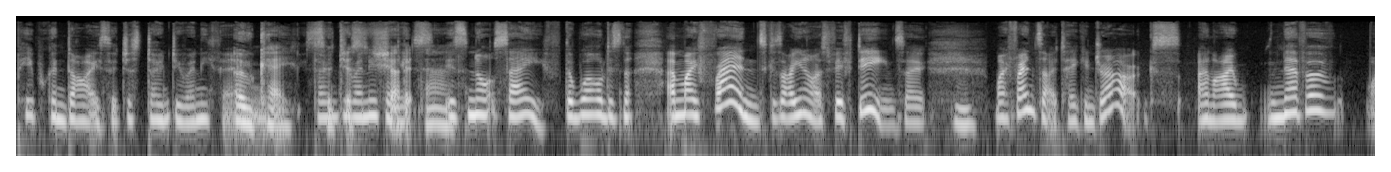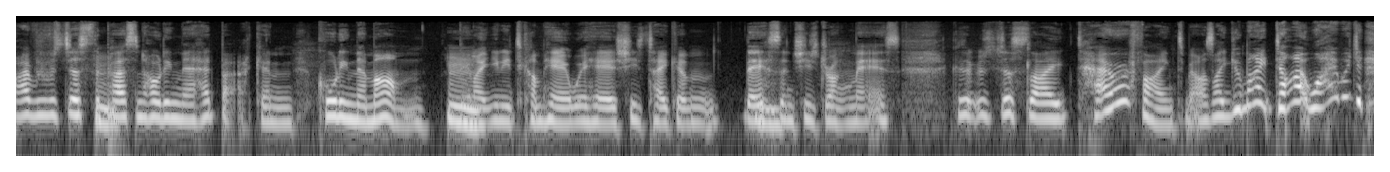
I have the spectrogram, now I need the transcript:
People can die, so just don't do anything. Okay, don't do just anything. shut it it's, down. it's not safe. The world is not. And my friends, because I, you know, I was fifteen, so Mm. my friends started taking drugs, and I never. I was just the Mm. person holding their head back and calling their mum, being like, "You need to come here. We're here. She's taken Mm. this and she's drunk this," because it was just like terrifying to me. I was like, "You might die. Why would you?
